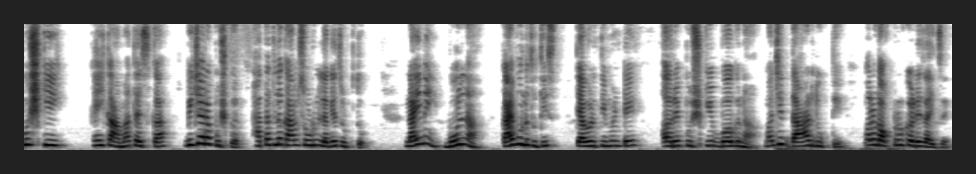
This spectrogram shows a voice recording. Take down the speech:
पुष्की काही कामात आहेस का? बिचारा पुष्कर हातातलं काम सोडून लगेच उठतो. नाही नाही बोल ना काय बोलत होतीस? त्यावर ती म्हणते अरे पुष्की बघ ना माझी दाढ दुखते मला डॉक्टरकडे जायचं आहे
